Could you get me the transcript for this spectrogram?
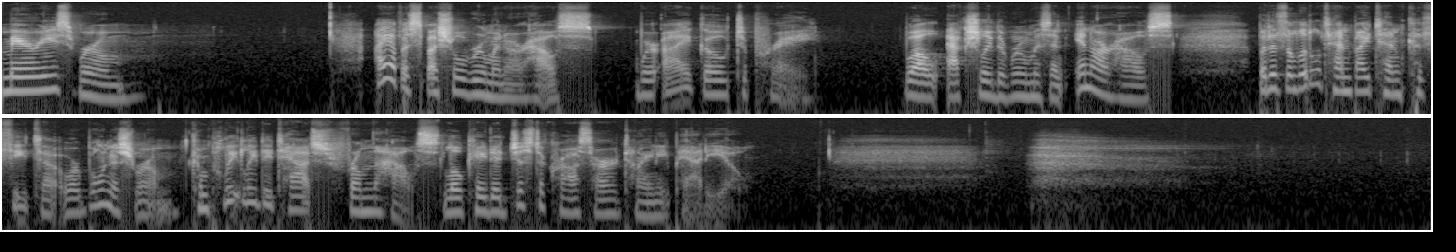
Mary's room. I have a special room in our house where I go to pray. Well, actually, the room isn't in our house, but is a little 10 by 10 casita or bonus room, completely detached from the house, located just across our tiny patio.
